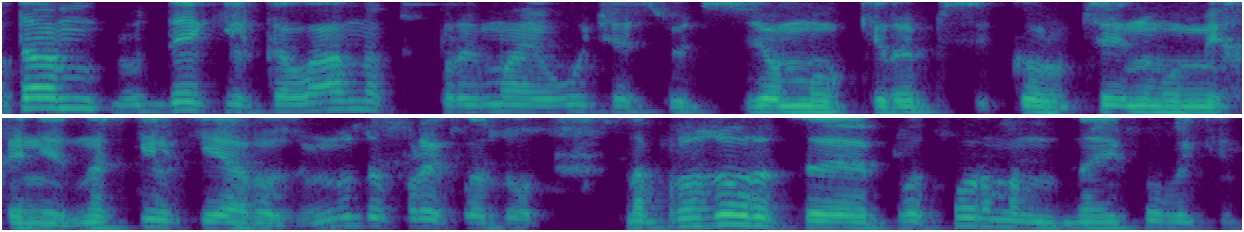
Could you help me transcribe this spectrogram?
там декілька ланок приймає участь у цьому корупці- корупційному механізмі. Наскільки я розумію, ну до прикладу, на Прозоро це платформа, на яку вики-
